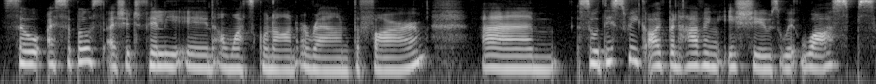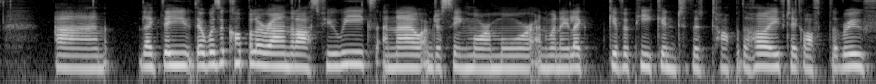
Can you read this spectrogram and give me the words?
So I suppose I should fill you in on what's going on around the farm. Um, so this week I've been having issues with wasps um, like they there was a couple around the last few weeks and now I'm just seeing more and more and when I like give a peek into the top of the hive, take off the roof,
